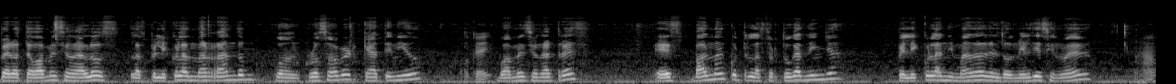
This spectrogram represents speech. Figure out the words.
pero te voy a mencionar los, las películas más random con crossover que ha tenido. Ok. Voy a mencionar tres. Es Batman contra las Tortugas Ninja, película animada del 2019. Ajá.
